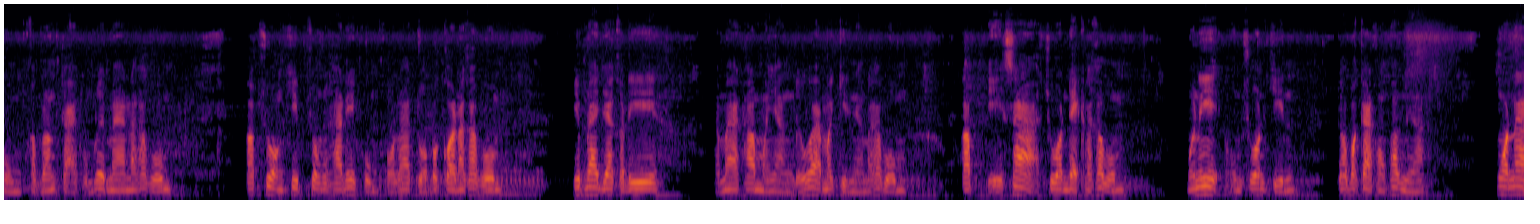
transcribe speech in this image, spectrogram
ผมกำลังใจผมเลยแมนนะครับ ผมครับช่วงคลิปช่วงสุดท้ายนี้ผมขอลาตัวไปก่อนนะครับ ผม คลิปหน้าจะก็ดีแต่มาทำมาอย่างหรือว่ามากินอย่างนะครับผมกับเอซ่าชวนเด็กนะครับผมวันนี้ผมชวนกินจอประกาศของภาคเหนืองวดหน้า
